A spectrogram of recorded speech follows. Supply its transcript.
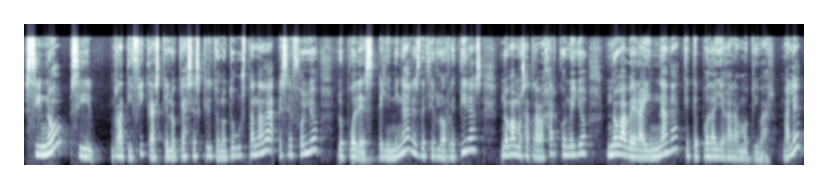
Si no, si ratificas que lo que has escrito no te gusta nada, ese folio lo puedes eliminar, es decir, lo retiras, no vamos a trabajar con ello, no va a haber ahí nada que te pueda llegar a motivar, ¿vale?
